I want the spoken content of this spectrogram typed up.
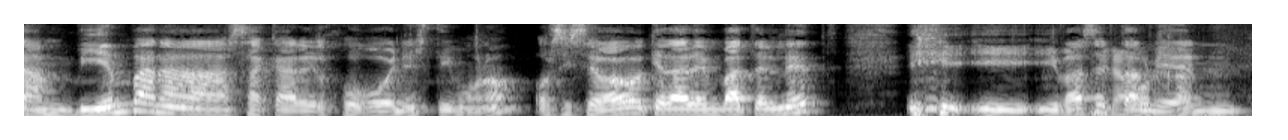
también van a sacar el juego en Steam, ¿no? O si se va a quedar en Battle.net y, va a ser también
